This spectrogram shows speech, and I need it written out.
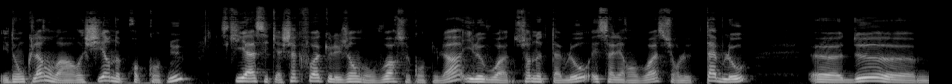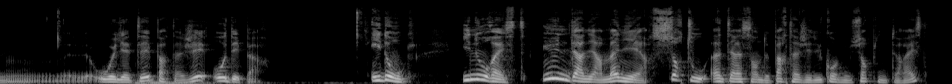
Et donc là, on va enrichir notre propre contenu. Ce qu'il y a, c'est qu'à chaque fois que les gens vont voir ce contenu-là, ils le voient sur notre tableau et ça les renvoie sur le tableau euh, de euh, où il était partagé au départ. Et donc, il nous reste une dernière manière, surtout intéressante de partager du contenu sur Pinterest,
